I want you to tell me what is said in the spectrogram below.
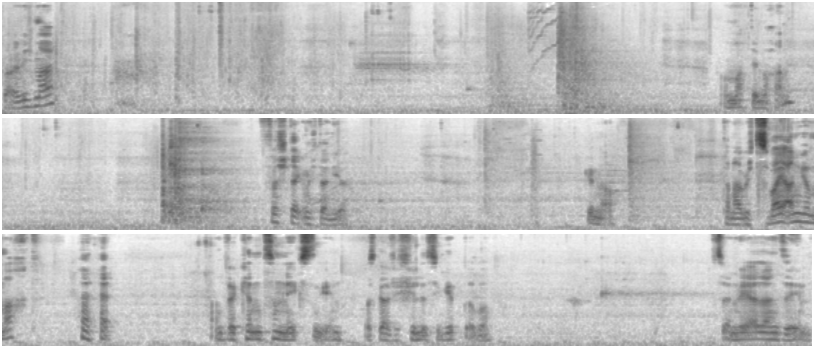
Soll ich mal? Den noch an. Versteck mich dann hier. Genau. Dann habe ich zwei angemacht. Und wir können zum nächsten gehen. Ich weiß gar nicht, wie viele es hier gibt, aber... Das werden wir ja dann sehen.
